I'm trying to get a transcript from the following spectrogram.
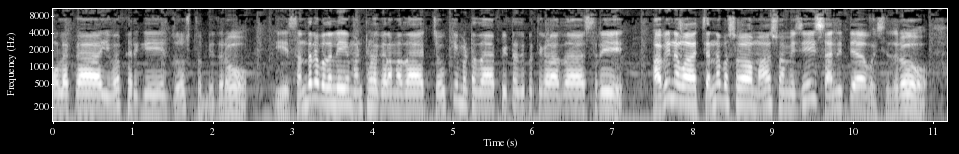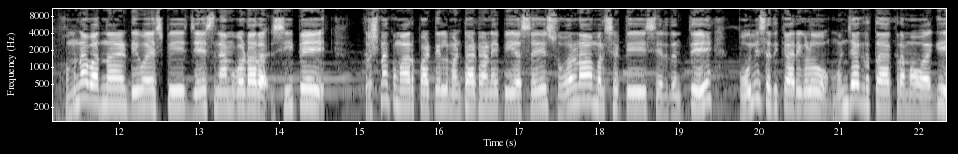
ಮೂಲಕ ಯುವಕರಿಗೆ ಜೋಶ್ ತುಂಬಿದರು. ಈ ಸಂದರ್ಭದಲ್ಲಿ ಮಂಠಳ ಗ್ರಾಮದ ಚೌಕಿ ಮಠದ ಪೀಠಾಧಿಪತಿಗಳಾದ ಶ್ರೀ ಅಭಿನವ ಚನ್ನಬಸವ ಮಹಾಸ್ವಾಮೀಜಿ ಸಾನ್ನಿಧ್ಯ ವಹಿಸಿದರು. ಹುಮನಾಬಾದ್ನ ಡಿವೈಎಸ್ಪಿ ಜೆಎಸ್ ನ್ಯಾಮಗೌಡರ ಸಿಪಿಐ ಕೃಷ್ಣಕುಮಾರ್ ಪಾಟೀಲ್ ಮಂಠಾ ಠಾಣೆ ಪಿಎಸ್ಐ ಸುವರ್ಣ ಮಲ್ಶೆಟ್ಟಿ ಸೇರಿದಂತೆ ಪೊಲೀಸ್ ಅಧಿಕಾರಿಗಳು ಮುಂಜಾಗ್ರತಾ ಕ್ರಮವಾಗಿ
